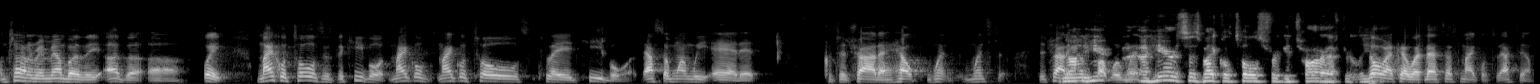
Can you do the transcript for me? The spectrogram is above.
I'm trying to remember the other. Uh, wait, Michael Toles is the keyboard. Michael Michael Toles played keyboard. That's the one we added to try to help Winston to try no, to keep here, up with Uh, here it says Michael Toles for guitar after Leo. No, okay, well that's that's Michael. That's him.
